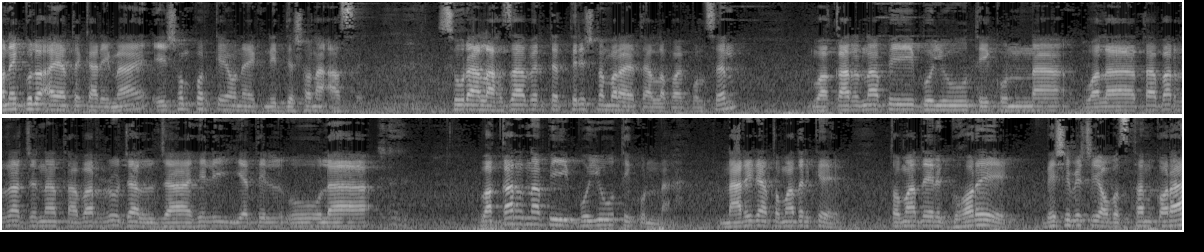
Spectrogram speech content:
অনেকগুলো আয়াতে কারিমায় এই সম্পর্কে অনেক নির্দেশনা আছে। সুরা আহজাবের তেত্রিশ নম্বর আয়াতে আল্লাপাক বলছেন ওয়াকারনাফি বুয়ুতিকুন্না ওয়ালা তাবাররাজনা তাবাররুজাল জাহিলিয়াতিল উলা ওয়াকারনাফি বুয়ুতিকুন্না নারীরা তোমাদেরকে তোমাদের ঘরে বেশি বেশি অবস্থান করা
